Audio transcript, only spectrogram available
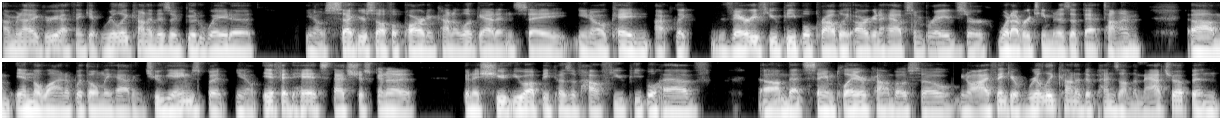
I mean, I agree. I think it really kind of is a good way to, you know, set yourself apart and kind of look at it and say, you know, okay, I, like very few people probably are going to have some Braves or whatever team it is at that time um, in the lineup with only having two games. But you know, if it hits, that's just gonna gonna shoot you up because of how few people have um, that same player combo. So you know, I think it really kind of depends on the matchup and.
